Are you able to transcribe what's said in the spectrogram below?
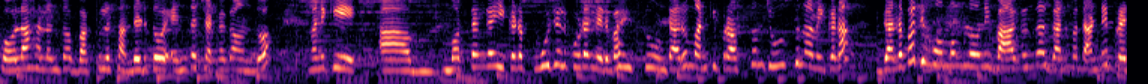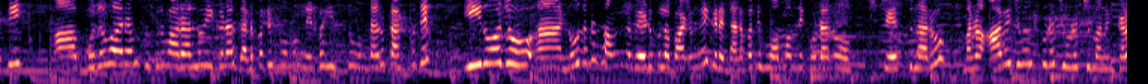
కోలాహలంతో భక్తుల సందడితో ఎంత చక్కగా ఉందో. మనకి మొత్తంగా ఇక్కడ పూజలు కూడా నిర్వహిస్తూ ఉంటారు. మనకి ప్రస్తుతం చూస్తున్నాం ఇక్కడ గణపతి హోమంలోని భాగంగా గణపతి అంటే ప్రతి బుధవారం శుక్రవారాల్లో ఇక్కడ గణపతి హోమం నిర్వహిస్తూ ఉంటారు. కాకపోతే ఈరోజు ఆ, నూతన సంవత్సర వేడుకల భాగంగా ఇక్కడ గణపతి హోమంని కూడాను చేస్తున్నారు. మనం ఆ విజువల్స్ కూడా చూడొచ్చు మనం ఇక్కడ.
